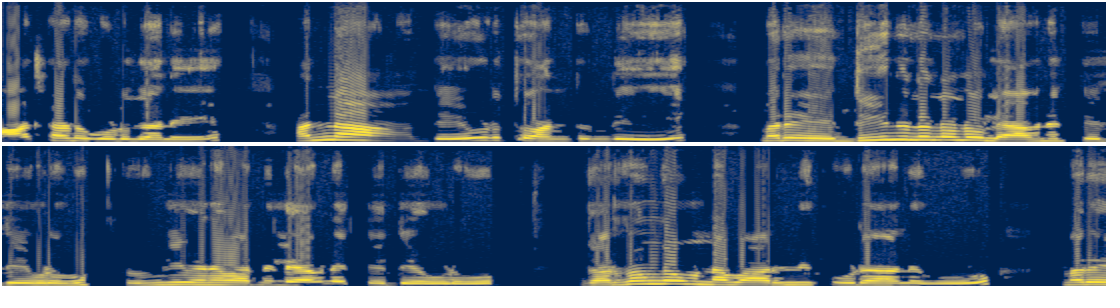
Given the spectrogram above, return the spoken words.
మాట్లాడకూడదు అని అన్న దేవుడితో అంటుంది. మరి దీనులను లేవనెత్తే దేవుడు కృంగిపోయిన వారిని లేవనెత్తే దేవుడు గర్వంగా ఉన్న వారిని కూడా నువ్వు మరి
